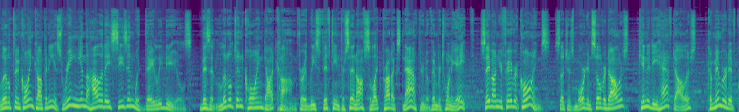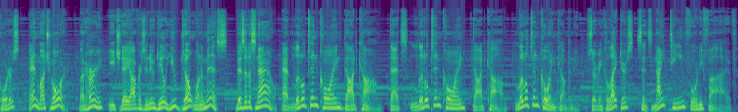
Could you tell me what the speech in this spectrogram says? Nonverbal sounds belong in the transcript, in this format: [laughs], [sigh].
Littleton Coin Company is ringing in the holiday season with daily deals. Visit littletoncoin.com for at least 15% off select products now through November 28th. Save on your favorite coins, such as Morgan Silver Dollars, Kennedy Half Dollars, commemorative quarters, and much more. But hurry, each day offers a new deal you don't want to miss. Visit us now at littletoncoin.com. That's littletoncoin.com. Littleton Coin Company, serving collectors since 1945.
